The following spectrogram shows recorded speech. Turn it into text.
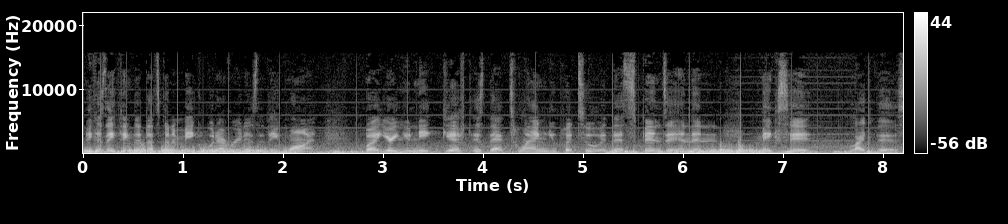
because they think that that's going to make whatever it is that they want. But your unique gift is that twang you put to it that spins it and then makes it like this.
